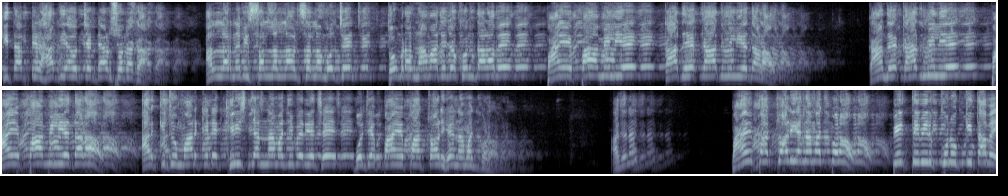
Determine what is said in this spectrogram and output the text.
কিতাবটির হাদিয়া হচ্ছে দেড়শো টাকা। আল্লাহর নবী সাল্লাল্লাহু সাল্লাম বলছেন, তোমরা নামাজে যখন দাঁড়াবে, পায়ে পা মিলিয়ে কাঁধে কাঁধ মিলিয়ে দাঁড়াও। কাঁধে কাঁধ মিলিয়ে পায়ে পা মিলিয়ে দাঁড়াও। আর কিছু মার্কেটে খ্রিস্টান নামাজি বেরিয়েছে, বলছে পায়ে পা চড়িয়ে নামাজ পড়াও। আছে না? পায়ে পা চড়িয়ে নামাজ পড়াও। পৃথিবীর কোন কিতাবে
